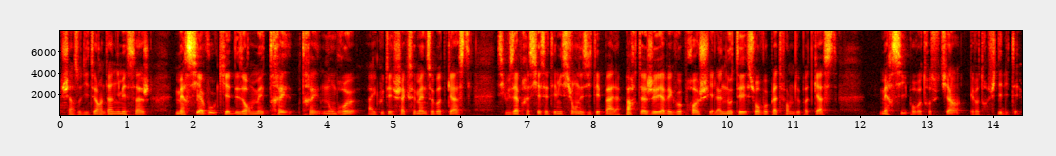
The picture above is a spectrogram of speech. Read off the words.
Chers auditeurs, un dernier message. Merci à vous qui êtes désormais très très nombreux à écouter chaque semaine ce podcast. Si vous appréciez cette émission, n'hésitez pas à la partager avec vos proches et à la noter sur vos plateformes de podcast. Merci pour votre soutien et votre fidélité.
